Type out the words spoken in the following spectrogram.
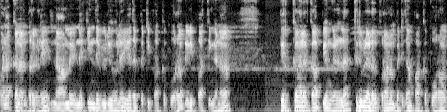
வணக்கம் நண்பர்களே நாம் இன்றைக்கி இந்த வீடியோவில் எதை பற்றி பார்க்க போகிறோம் அப்படின்னு பார்த்தீங்கன்னா பிற்கால காப்பியங்களில் திருவிளையாடல் புராணம் பற்றி தான் பார்க்க போகிறோம்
